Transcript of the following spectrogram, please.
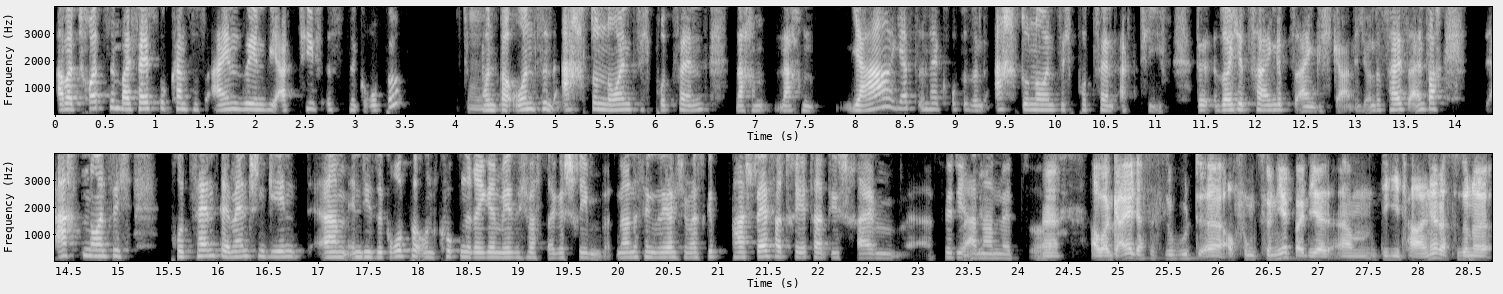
Aber trotzdem bei Facebook kannst du es einsehen, wie aktiv ist eine Gruppe. Mhm. Und bei uns sind 98 Prozent nach, nach einem Jahr jetzt in der Gruppe sind 98 Prozent aktiv. solche Zahlen gibt es eigentlich gar nicht. Und das heißt einfach, 98 Prozent der Menschen gehen ähm, in diese Gruppe und gucken regelmäßig, was da geschrieben wird. Ne? Und deswegen sage ich immer, es gibt ein paar Stellvertreter, die schreiben äh, für die anderen mit. So. Ja, aber geil, dass es so gut äh, auch funktioniert bei dir ähm, digital, ne? dass du so eine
